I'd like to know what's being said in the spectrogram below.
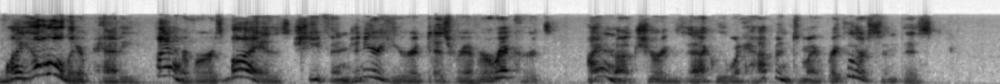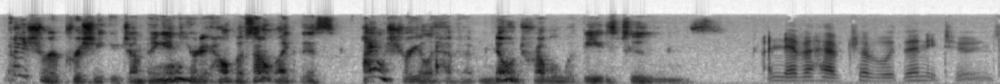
Why, hello there, Patti. I'm Reverse Biaz, chief engineer here at Des Rever Records. I'm not sure exactly what happened to my regular synthist, but I sure appreciate you jumping in here to help us out like this. I'm sure you'll have no trouble with these tunes. I never have trouble with any tunes.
